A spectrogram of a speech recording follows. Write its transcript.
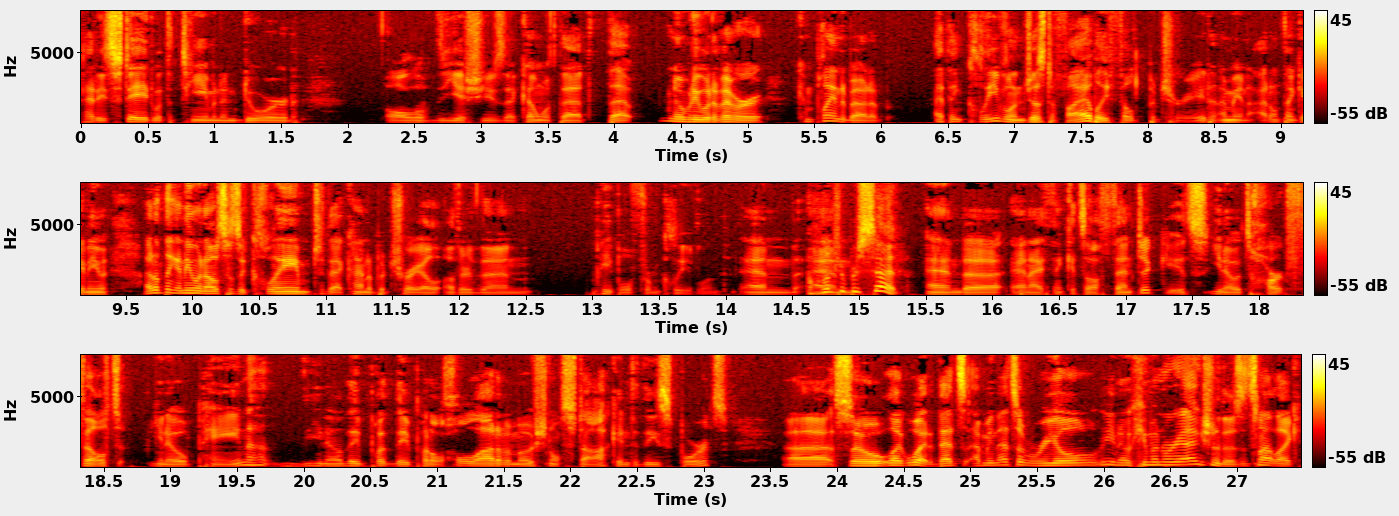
had he stayed with the team and endured all of the issues that come with that, that nobody would have ever complained about it. I think Cleveland justifiably felt betrayed. I mean, I don't think any, I don't think anyone else has a claim to that kind of betrayal other than people from Cleveland. And hundred and- percent. and uh, and I think it's authentic. It's you know it's heartfelt. You know pain. You know they put they put a whole lot of emotional stock into these sports. Uh, so like what? That's I mean that's a real you know human reaction to those. It's not like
